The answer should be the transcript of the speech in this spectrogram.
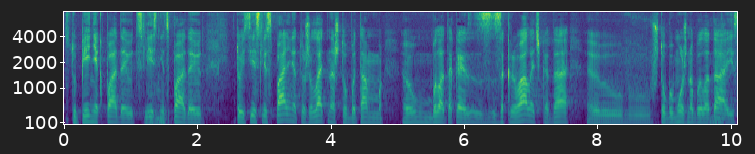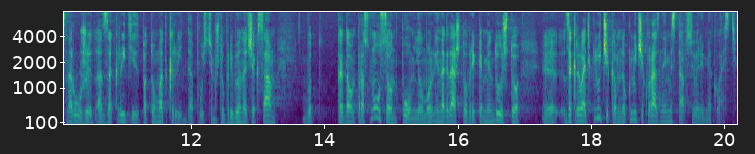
ступенек падают, с лестниц падают. То есть, если спальня, то желательно, чтобы там э, была такая закрывалочка, да, э, чтобы можно было, да, и снаружи от закрыть, и потом открыть, допустим, чтобы ребеночек сам, вот когда он проснулся, он помнил. Иногда, что рекомендую, что э, закрывать ключиком, но ключик в разные места все время класть.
